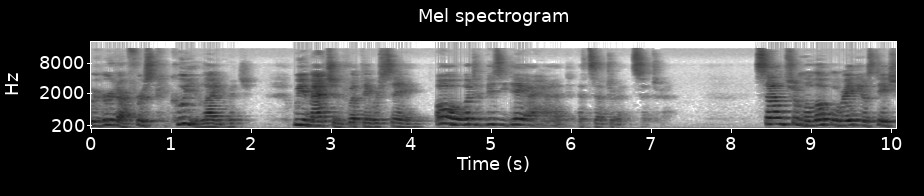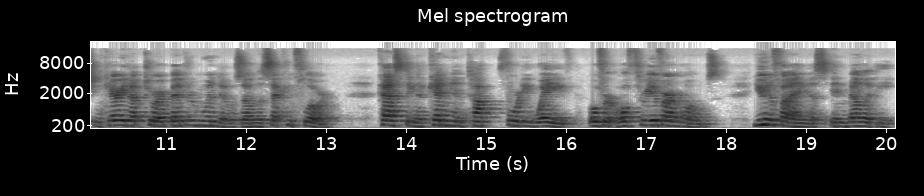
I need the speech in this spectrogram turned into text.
we heard our first Kikuyu language. We imagined what they were saying. Oh, what a busy day I had, etc., etc. Sounds from the local radio station carried up to our bedroom windows on the second floor, casting a Kenyan top 40 wave over all three of our homes, unifying us in melody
